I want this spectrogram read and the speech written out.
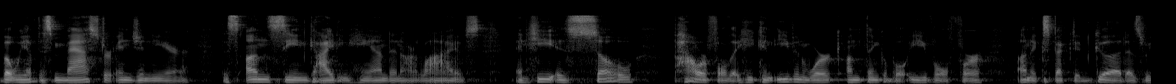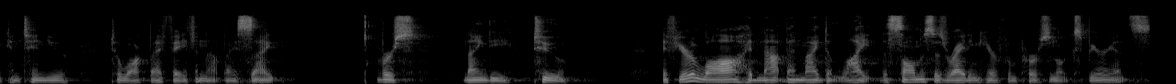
but we have this master engineer, this unseen guiding hand in our lives, and he is so powerful that he can even work unthinkable evil for unexpected good as we continue to walk by faith and not by sight. Verse 92 if your law had not been my delight, the psalmist is writing here from personal experience.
